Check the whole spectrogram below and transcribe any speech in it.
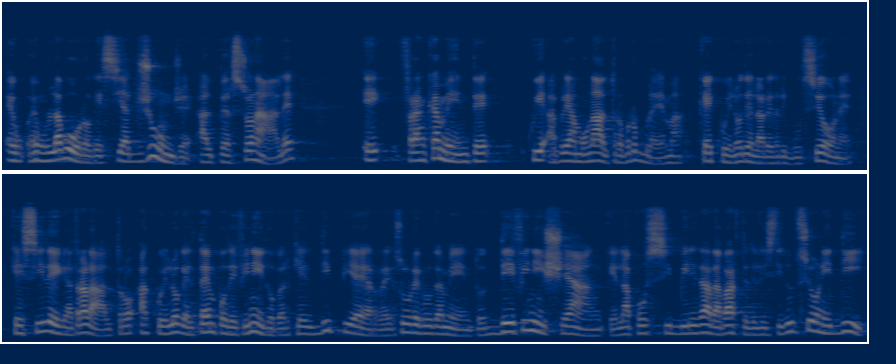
è un, è un lavoro che si aggiunge al personale e francamente qui apriamo un altro problema che è quello della retribuzione, che si lega tra l'altro a quello che è il tempo definito, perché il DPR sul reclutamento definisce anche la possibilità da parte delle istituzioni di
